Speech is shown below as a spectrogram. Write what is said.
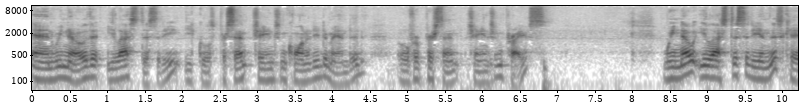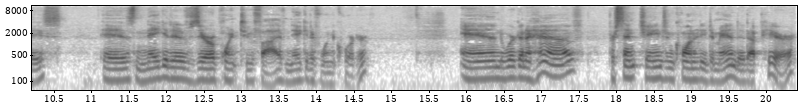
And we know that elasticity equals percent change in quantity demanded over percent change in price. We know elasticity in this case is negative 0.25, negative one quarter. And we're going to have percent change in quantity demanded up here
